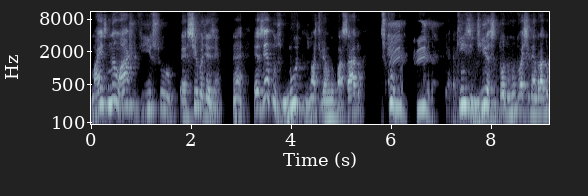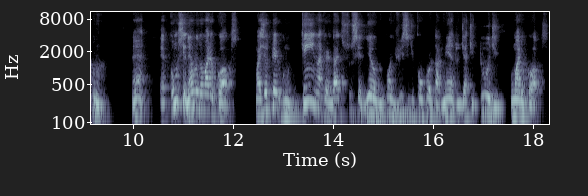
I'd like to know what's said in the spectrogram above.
mas não acho que isso é, sirva de exemplo. Né? Exemplos múltiplos nós tivemos no passado. Desculpa, a 15 dias todo mundo vai se lembrar do Bruno. Né? É como se lembra do Mário Covas. Mas eu pergunto, quem, na verdade, sucedeu do ponto de vista de comportamento, de atitude, o Mário Covas?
